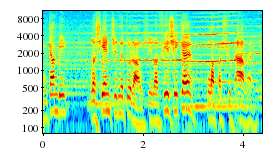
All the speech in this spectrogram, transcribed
En canvi, les ciències naturals i la física l'apassionaven.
